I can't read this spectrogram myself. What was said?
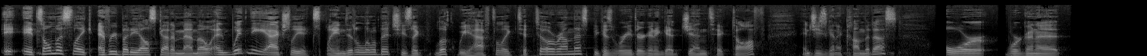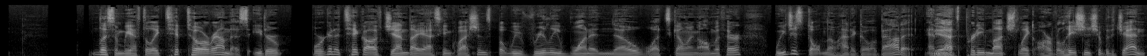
It, it's almost like everybody else got a memo and whitney actually explained it a little bit. She's like look we have to like tiptoe around this because we're either going to get jen ticked off and she's going to come at us or we're going to listen we have to like tiptoe around this. Either we're going to tick off jen by asking questions but we really want to know what's going on with her. We just don't know how to go about it. And Yeah. that's pretty much like our relationship with jen.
